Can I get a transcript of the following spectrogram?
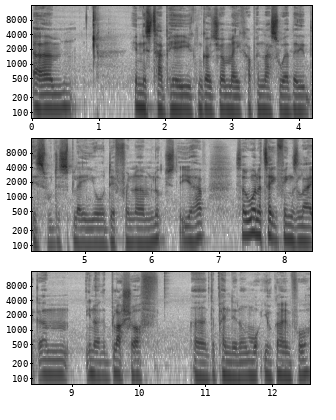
um, in this tab here, you can go to your makeup and that's where they, this will display your different um, looks that you have. So we want to take things like, um, you know, the blush off, uh, depending on what you're going for.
